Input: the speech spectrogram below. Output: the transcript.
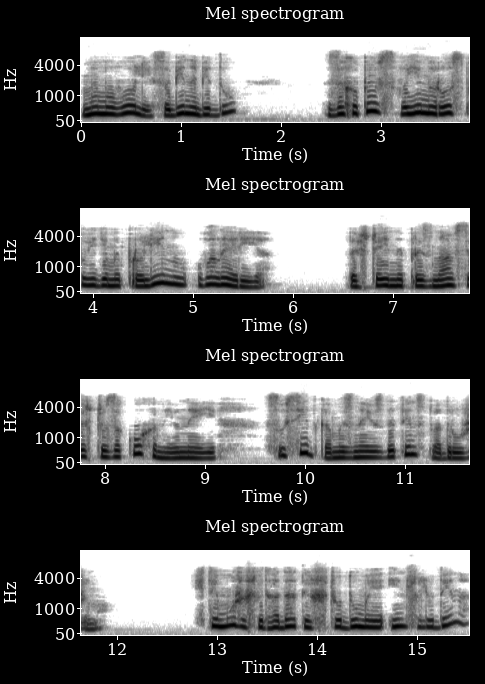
мимоволі собі на біду, захопив своїми розповідями про Ліну Валерія, та ще й не признався, що закоханий у неї, сусідками з нею з дитинства дружимо. І ти можеш відгадати, що думає інша людина?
